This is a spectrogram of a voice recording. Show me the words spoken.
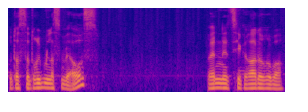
So, das da drüben lassen wir aus. Rennen jetzt hier gerade rüber.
